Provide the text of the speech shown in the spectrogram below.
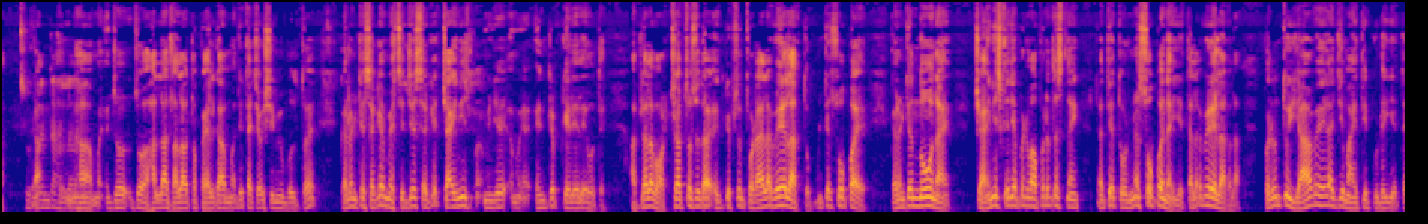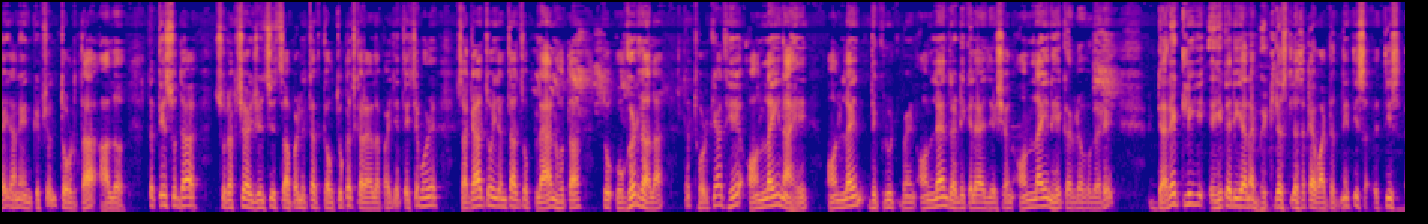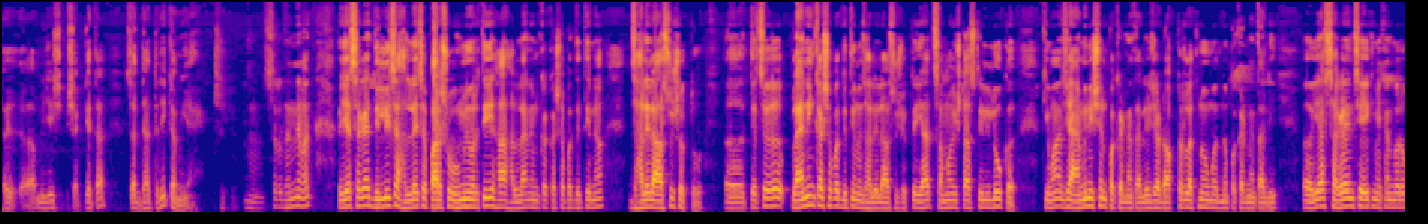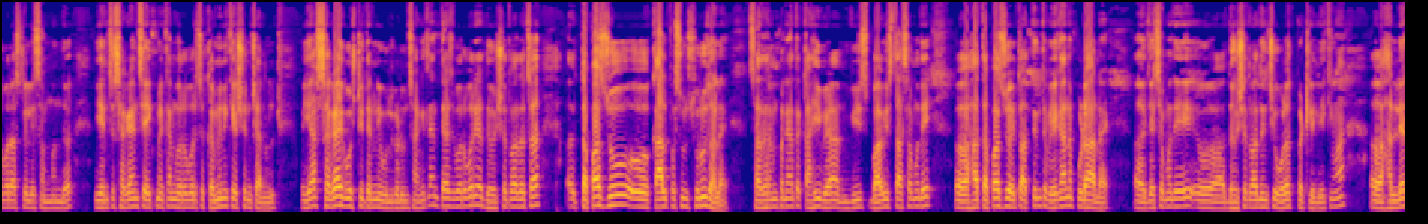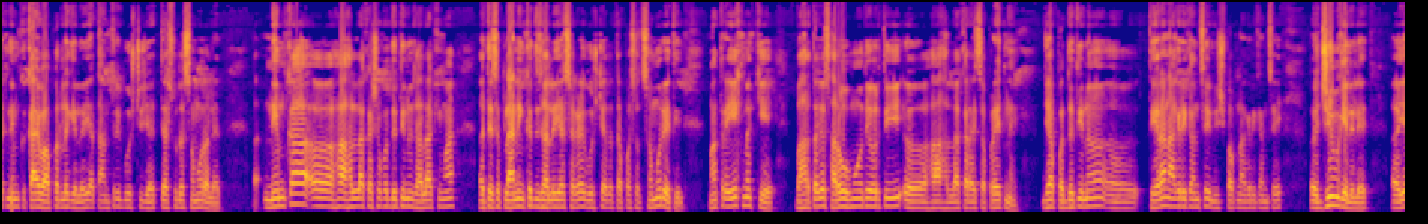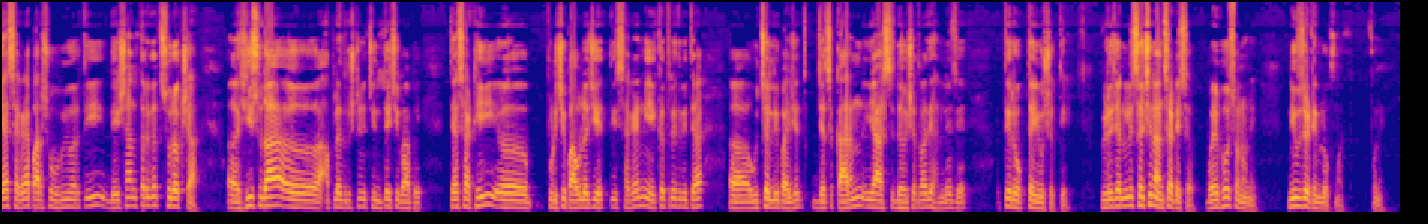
हां जो जो हल्ला झाला होता पहलगाममध्ये त्याच्याविषयी मी बोलतोय. कारण ते सगळे मेसेजेस सगळे चायनीज म्हणजे एन्क्रिप्ट केलेले होते. आपल्याला व्हॉट्सअपचं सुद्धा एन्क्रिप्शन तोडायला वेळ लागतो पण ते सोपं आहे. कारण ते नोन आहे. चायनीज कधी आपण वापरतच नाही तर ते तोडणं सोपं नाही आहे त्याला वेळ लागला. परंतु या वेळेला जी माहिती पुढे येत आहे आणि एन्क्रिप्शन तोडता आलं तर ते सुद्धा सुरक्षा एजन्सीचं आपण त्यात कौतुकच करायला पाहिजे. त्याच्यामुळे सगळा जो यांचा जो प्लॅन होता तो उघड झाला. तर थोडक्यात हे ऑनलाईन आहे. Online recruitment online radicalisation online हे करणं वगैरे डायरेक्टली हे कधी यांना भेटलं असलं असं काही वाटत नाही. ती स- ती स- म्हणजे शक्यता सध्या तरी कमी आहे. सर धन्यवाद. या सगळ्या दिल्लीच्या हल्ल्याच्या पार्श्वभूमीवरती हा हल्ला नेमका कशा पद्धतीनं झालेला असू शकतो? त्याचं प्लॅनिंग कशा पद्धतीनं झालेलं असू शकतं? यात समाविष्ट असलेली लोक किंवा जे ॲम्युनिशन पकडण्यात आले ज्या डॉक्टर लखनौमधनं पकडण्यात आली या सगळ्यांचे एकमेकांबरोबर असलेले संबंध यांच्या सगळ्यांचं एकमेकांबरोबरचं कम्युनिकेशन चॅनल या सगळ्या गोष्टी त्यांनी उलगडून सांगितल्या आणि त्याचबरोबर या दहशतवादाचा तपास जो कालपासून सुरू झाला आहे साधारणपणे आता काही वेळा वीस बावीस तासामध्ये हा तपास जो आहे तो अत्यंत वेगानं पुढं आलाय. ज्याच्यामध्ये अ, दहशतवाद्यांची ओळख पटलेली आहे किंवा हल्ल्यात नेमकं काय वापरलं गेलं या तांत्रिक गोष्टी ज्या आहेत त्या सुद्धा समोर आल्या आहेत अ, नेमका अ, हा हल्ला कशा पद्धतीनं झाला किंवा अ, त्याचं प्लॅनिंग कधी झालं या सगळ्या गोष्टी आता तपासात समोर येतील. मात्र एक नक्की आहे भारताच्या सार्वभौमतेवरती अ, हा हल्ला करायचा प्रयत्न आहे. ज्या पद्धतीनं अ, तेरा नागरिकांचे निष्पाप नागरिकांचे अ, जीव गेलेले आहेत अ, या सगळ्या पार्श्वभूमीवरती देशांतर्गत सुरक्षा अ, ही सुद्धा अ, आपल्या दृष्टीने चिंतेची बाब आहे. त्यासाठी पुढची पावलं जी आहेत ती सगळ्यांनी एकत्रितरित्या उचलली पाहिजेत. ज्याचं कारण या असे दहशतवादी हल्ले जे आहेत ते रोखता येऊ शकतील. व्हिडिओ जर्नलिस्ट सचिन अन्साटेसह वैभव सोनवणे न्यूज एटीन लोकमत पुणे.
